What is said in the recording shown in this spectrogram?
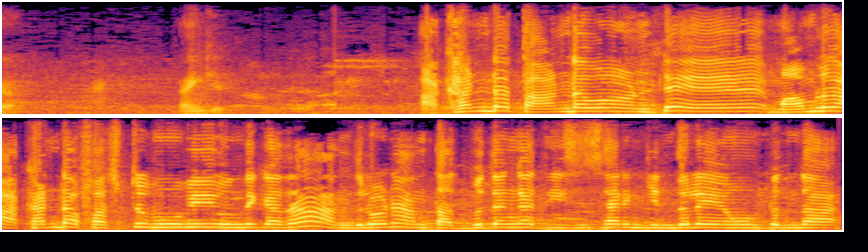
యా థ్యాంక్ యూ అఖండ తాండవం అంటే మామూలుగా అఖండ ఫస్ట్ మూవీ ఉంది కదా అందులోనే అంత అద్భుతంగా తీసేసారు ఇంక ఇందులో ఏముంటుందా?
